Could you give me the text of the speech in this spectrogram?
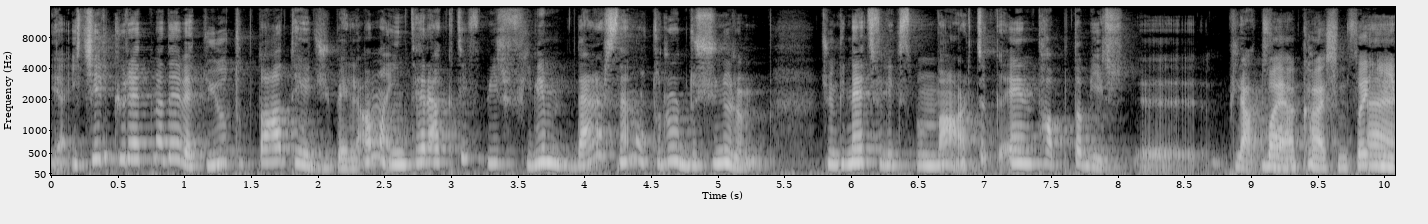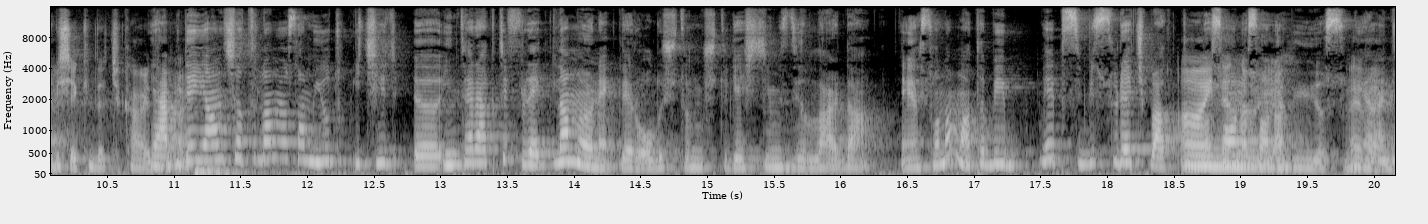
ya içerik üretmede evet YouTube daha tecrübeli ama interaktif bir film dersen oturur düşünürüm. Çünkü Netflix bunda artık en tapta bir e, platform. Bayağı karşımıza iyi Evet. bir şekilde çıkardılar. Yani bir de yanlış hatırlamıyorsam YouTube içeri, e, interaktif reklam örnekleri oluşturmuştu geçtiğimiz yıllarda en son ama tabii hepsi bir süreç baktığında Aynen sonra öyle. sonra büyüyorsun Evet. yani.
